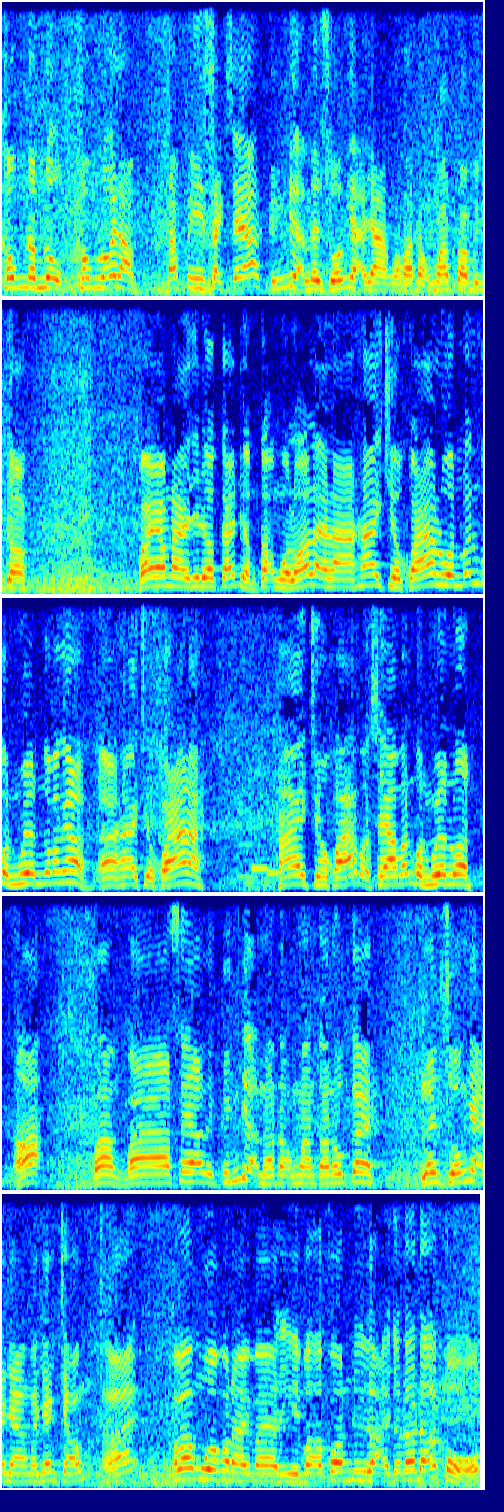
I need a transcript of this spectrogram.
Không đâm đụng không lỗi lầm. Tapi sạch sẽ kính điện lên xuống nhẹ nhàng và hoạt động hoàn toàn bình thường. Và em này thì được cái điểm cộng của nó lại là hai chìa khóa luôn vẫn còn nguyên các bác nhá. À, hai chìa khóa này. Hai chìa khóa của xe vẫn còn nguyên luôn. Đó. Vâng và xe thì kính điện hoạt động hoàn toàn ok lên xuống nhẹ nhàng và nhanh chóng. Đấy. Các bác mua con này về thì vợ con đi lại cho đỡ đỡ khổ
